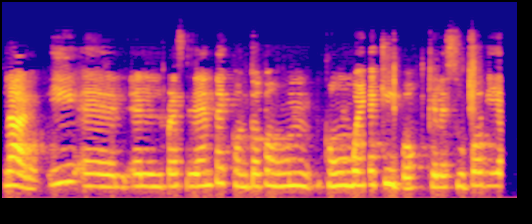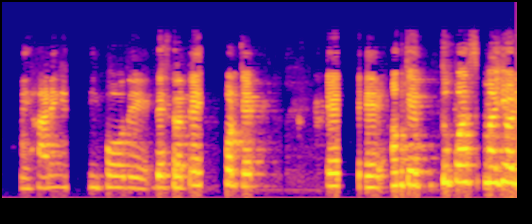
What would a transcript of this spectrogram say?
Claro, y el, el presidente contó con un, con un, buen equipo que le supo guiar manejar en este tipo de, de estrategias, porque eh, aunque tú puedas ser mayor,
